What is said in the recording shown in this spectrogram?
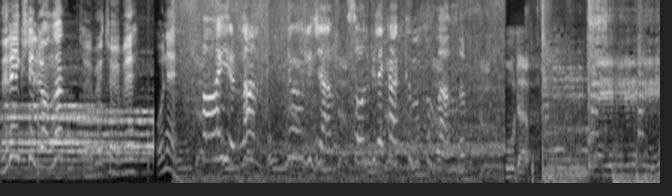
Nereye yükseliyorsun lan? Tövbe tövbe. O ne? Hayır lan. Ne öleceğim? Son dilek hakkımı kullandım. Hold up. Hey,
